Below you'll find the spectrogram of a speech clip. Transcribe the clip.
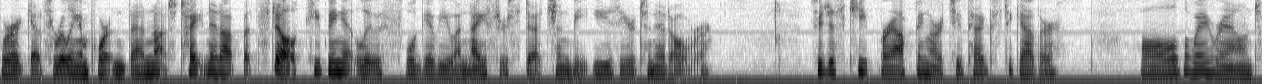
where it gets really important then not to tighten it up, but still keeping it loose will give you a nicer stitch and be easier to knit over. So just keep wrapping our two pegs together all the way around.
